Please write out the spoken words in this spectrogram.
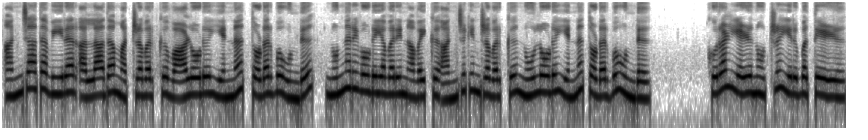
அஞ்சாத வீரர் அல்லாத மற்றவர்க்கு வாளோடு என்ன தொடர்பு உண்டு? நுண்ணறிவுடையவரின் அவைக்கு அஞ்சுகின்றவர்க்கு நூலோடு என்ன தொடர்பு உண்டு? குறள் எழுநூற்று இருபத்தேழு.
